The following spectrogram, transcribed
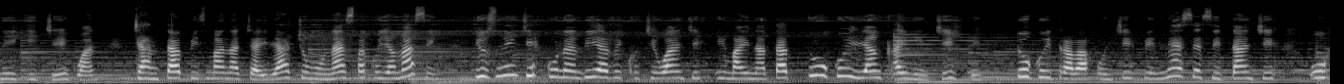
niykichikwan. Chantapis mana chayllachu munasqa kuyamasik. Diosninchik kunandiya rikuchiwanchik imaynata tukuy llank'ayninchikpi, tukuy trabajunchikpi necesitanchik uj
